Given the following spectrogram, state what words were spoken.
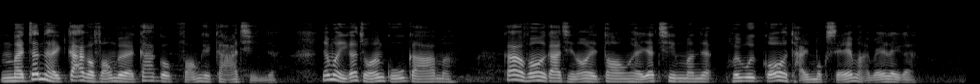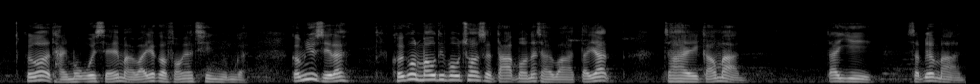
唔係真係加個房俾佢，加個房嘅價錢咋。因為而家做緊估價啊嘛，加個房嘅價錢我哋當係一千蚊啫。佢會嗰個題目寫埋俾你㗎，佢嗰個題目會寫埋話一個房一千咁嘅。咁於是咧，佢嗰個 multiple choice 嘅答案咧就係話，第一就係九萬，第二十一萬，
